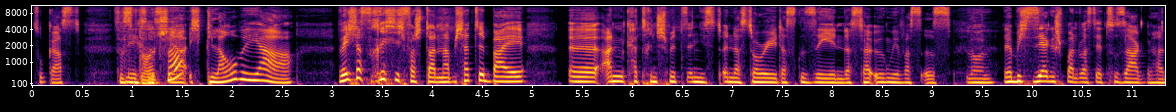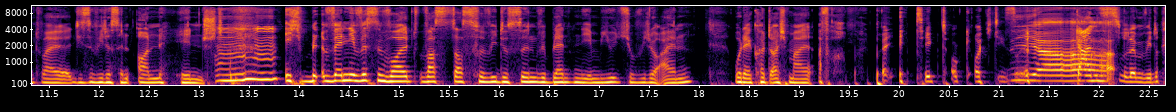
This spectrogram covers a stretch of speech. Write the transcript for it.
zu Gast. Ist das ein Deutscher? Jahr. Ich glaube ja. Wenn ich das richtig verstanden habe, ich hatte bei äh, Ann-Kathrin Schmitz in, die, in der Story das gesehen, dass da irgendwie was ist. Lol. Da bin ich sehr gespannt, was der zu sagen hat, weil diese Videos sind unhinged. Mhm. Ich, wenn ihr wissen wollt, was das für Videos sind, wir blenden die im YouTube-Video ein. Oder ihr könnt euch mal einfach mal bei TikTok euch diese Ja. ganz schlimmen Videos.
